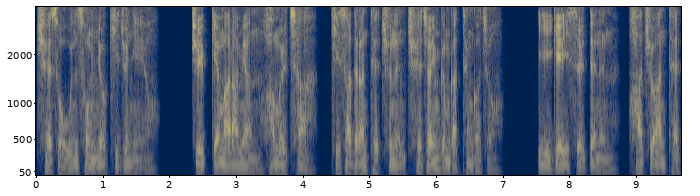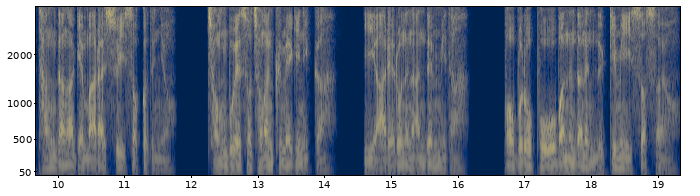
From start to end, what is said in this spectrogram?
최소 운송료 기준이에요. 쉽게 말하면 화물차 기사들한테 주는 최저임금 같은 거죠. 이게 있을 때는 화주한테 당당하게 말할 수 있었거든요. 정부에서 정한 금액이니까 이 아래로는 안 됩니다. 법으로 보호받는다는 느낌이 있었어요.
